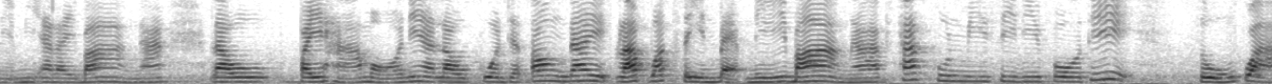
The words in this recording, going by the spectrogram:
เนี่ยมีอะไรบ้างนะ เราไปหาหมอเนี่ยเราควรจะต้องได้รับวัคซีนแบบนี้บ้างนะคะถ้าคุณมี CD4 ที่สูงกว่า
